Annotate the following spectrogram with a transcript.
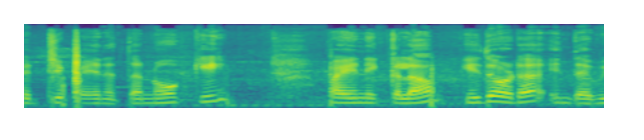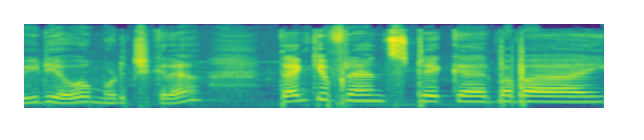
வெற்றி பயணத்தை நோக்கி பயணிக்கலாம். இதோட இந்த வீடியோவை முடிச்சுக்கிறேன். Thank you friends take care bye bye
